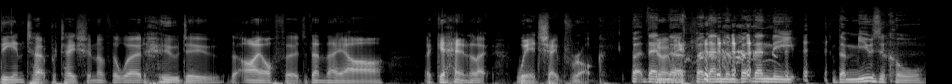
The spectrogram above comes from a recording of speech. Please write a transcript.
the interpretation of the word hoodoo that i offered than they are again like weird shaped rock But then You know the I but then the but then the the musical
